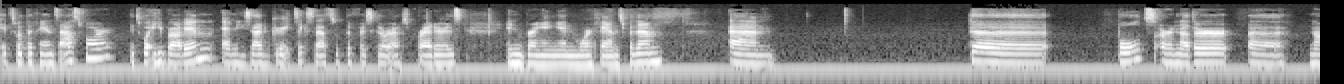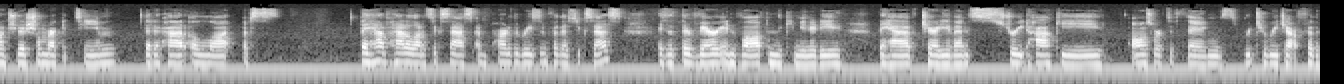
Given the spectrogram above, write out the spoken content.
it's what the fans asked for. It's what he brought in, and he's had great success with the Frisco Riders in bringing in more fans for them. Um, the Bolts are another uh, non-traditional market team that have had a lot of. They have had a lot of success, and part of the reason for their success is that they're very involved in the community. They have charity events, street hockey, all sorts of things to reach out for the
